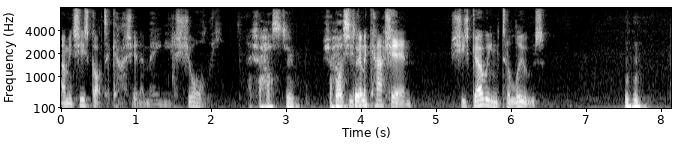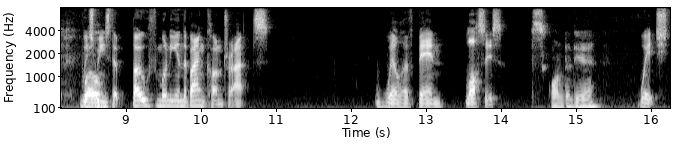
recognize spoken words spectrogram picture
I mean, she's got to cash in at Mania, surely. She has to. She Well, has she's going to cash in. She's going to lose. Which Mm-hmm. Well- means that both Money in the Bank contracts will have been losses, Squandered, yeah. which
